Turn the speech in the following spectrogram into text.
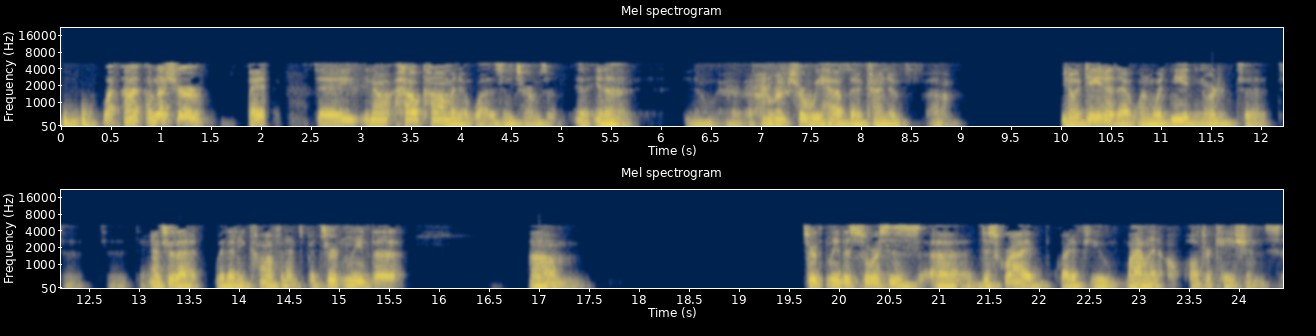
Well, I, am not sure. I say you know how common it was in terms of in, in a you know I'm not sure we have the kind of um, you know data that one would need in order to to, to, to answer that with any confidence. But certainly the um, certainly the sources uh, describe quite a few violent altercations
